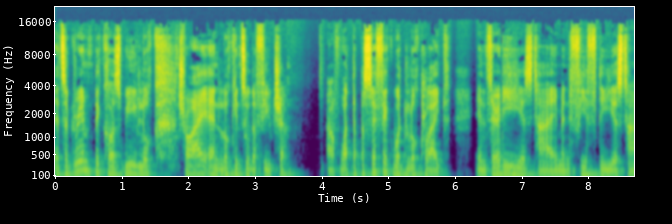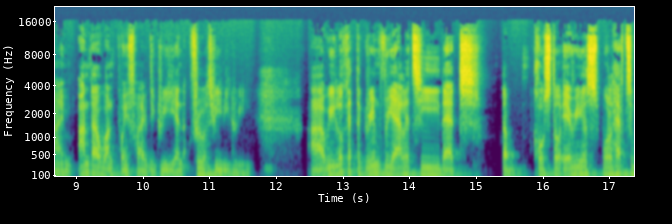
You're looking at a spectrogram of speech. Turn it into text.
it's a grim because we look, try and look into the future of what the Pacific would look like in 30 years' time and 50 years' time under 1.5 degree and through a 3 degree. Uh, we look at the grim reality that the coastal areas will have to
